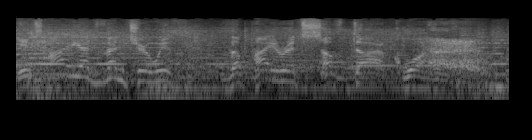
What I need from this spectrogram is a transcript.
It's high adventure with the Pirates of Dark Water.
